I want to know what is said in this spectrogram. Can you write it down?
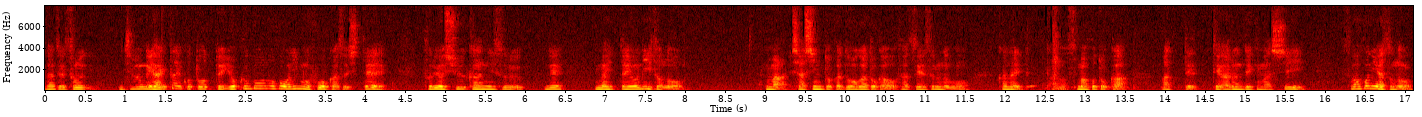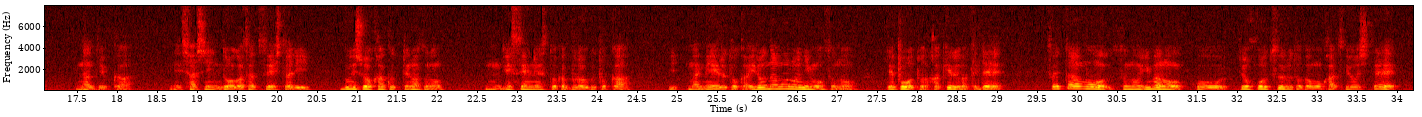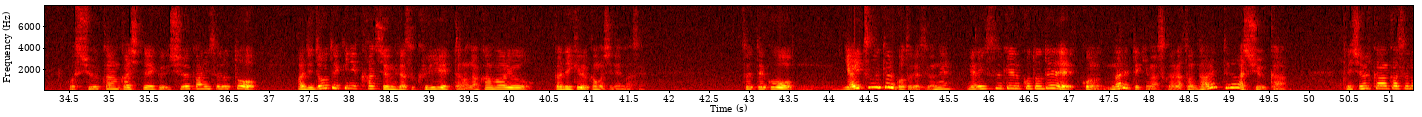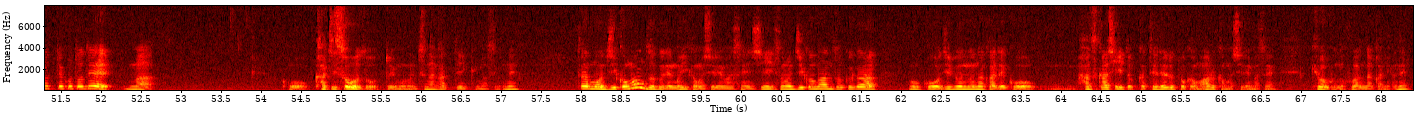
なぜその自分がやりたいことっていう欲望の方にもフォーカスしてそれを習慣にする。で今言ったようにそのまあ写真とか動画とかを撮影するのもかなりあのスマホとかあって手軽にできますしスマホにはその何て言うか写真動画撮影したり文章を書くっていうのはその、うん、SNS とかブログとか、まあ、メールとかいろんなものにもそのレポートが書けるわけでそういったもうその今のこう情報ツールとかも活用してこう習慣化していく習慣にすると、まあ、自動的に価値を生み出すクリエイターの仲間割りができるかもしれません。そうやってこうやり続けることですよね。やり続けることでこう慣れてきますからその慣れっていうのが習慣。で習慣化するっていうことでまあこう価値創造というものにつながっていきますよね。ただもう自己満足でもいいかもしれませんしその自己満足がこう自分の中でこう恥ずかしいとか照れるとかもあるかもしれません。恐怖の不安の中にはね。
